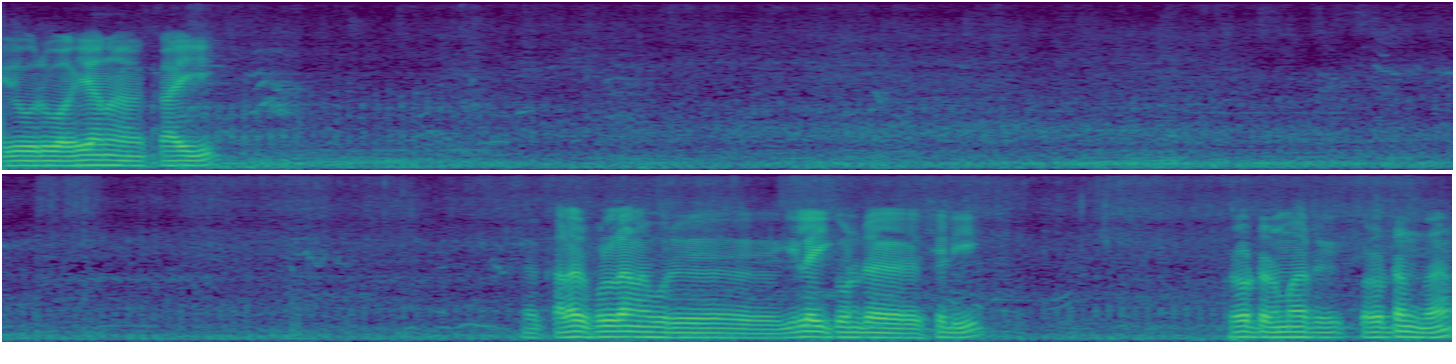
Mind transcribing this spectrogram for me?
இது ஒரு வகையான காய். கலர்ஃபுல்லான ஒரு இலை கொண்ட செடி. புரோட்டன் மாதிரி புரோட்டன் தான்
